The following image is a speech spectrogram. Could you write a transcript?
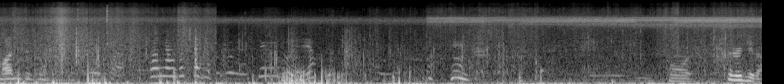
많이 드시면 성형 세탁기 두 분은 친구예요? 쓰레기다.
